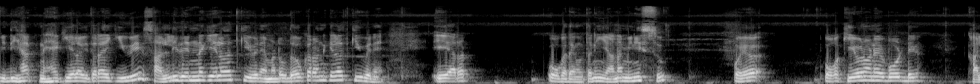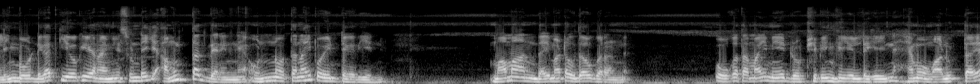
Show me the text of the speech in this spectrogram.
විදිහක් නැහැ කියලා විතරයි කිවේ සල්ලි දෙන්න කියලත් කිවෙන මට උදව් කරන්න කියලත් කිවෙන ඒ අර ඕක දැමතන යන මිනිස්සු ඔය ඕක කියවනේ බෝඩ් එක. කලින් බෝඩ් එකත් කියෝ කියන මිනිසුන්ට එක අමුත්තක් දැනන්න ඔන්න ඔතනයි පොයින්ට එක තියෙන්නේ. මම අන්දයි මට උදව් කරන්න. ඕක තමයි මේ ඩොප්ෂිපින් ෆිල්ඩ එකඉන්න හැමෝ මලුත් අය.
